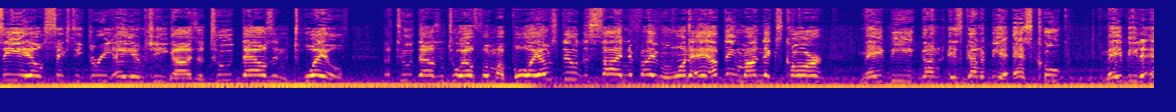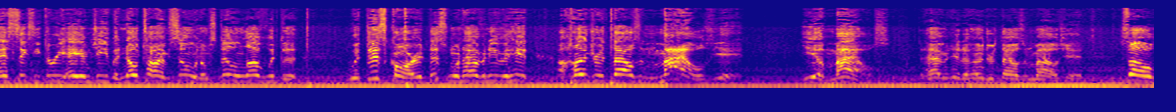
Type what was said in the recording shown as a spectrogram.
CL63 AMG, guys, a 2012. A 2012 for my boy. I'm still deciding if I even want to. I think my next car maybe gonna, is going to be a S Coupe, maybe the S63 AMG, but no time soon. I'm still in love with the with this car. This one haven't even hit a hundred thousand miles yet. Yeah, miles. It haven't hit a hundred thousand miles yet. So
